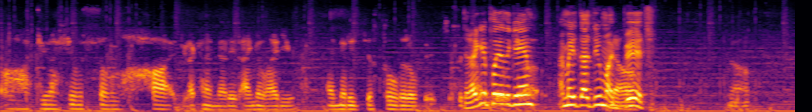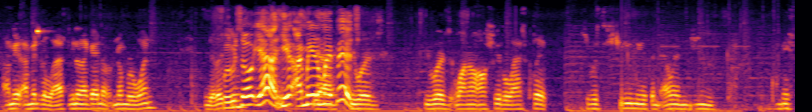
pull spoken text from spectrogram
Uh. Oh, dude, that shit was so hot. Dude, I kind of nutted. I ain't gonna lie to you. I nutted just a little bit. A Did I get play of the game? drop. I made that dude my No. bitch. No. I made I made the last. You know that guy no, number one. The other team? Fuzo? Yeah, he, I made him my bitch. He was. He was. Why not? I'll show you the last clip. He was shooting me with an LMG. I missed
